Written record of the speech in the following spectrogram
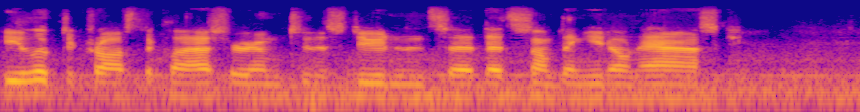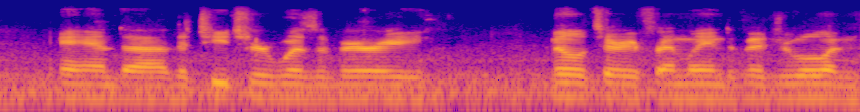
He looked across the classroom to the student and said, That's something you don't ask. And uh, the teacher was a very military friendly individual, and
